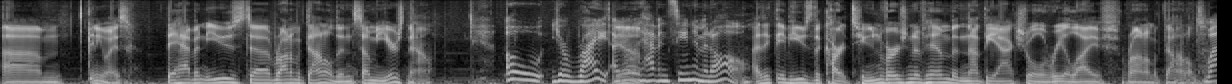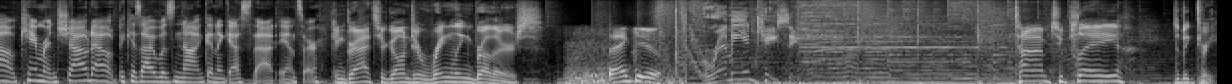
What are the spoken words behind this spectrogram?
Um, anyways, they haven't used uh, Ronald McDonald in some years now. Oh, you're right. I really haven't seen him at all. I think they've used the cartoon version of him, but not the actual real life Ronald McDonald. Wow, Cameron, shout out because I was not going to guess that answer. Congrats, you're going to Ringling Brothers. Thank you. Remy and Kasey. Time to play the big three.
